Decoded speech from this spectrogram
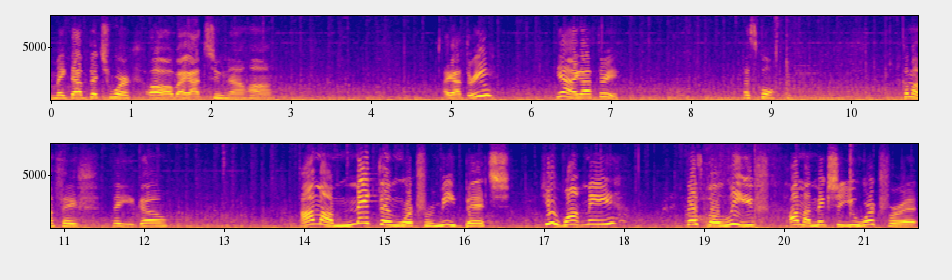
Make that bitch work. Oh, I got two now, huh? I got three? Yeah, I got three. That's cool. Come on, Faith. There you go. I'ma make them work for me, bitch. You want me? Best believe I'ma make sure you work for it.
